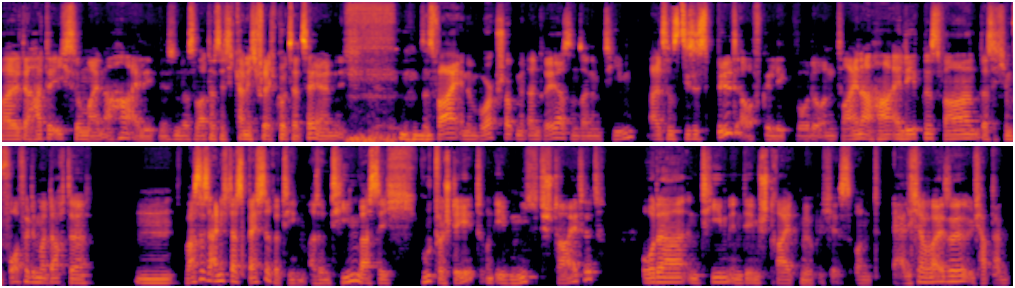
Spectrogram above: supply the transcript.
weil da hatte ich so mein Aha-Erlebnis und das war tatsächlich, kann ich vielleicht kurz erzählen. Ich, das war in einem Workshop mit Andreas und seinem Team, als uns dieses Bild aufgelegt wurde und mein Aha-Erlebnis war, dass ich im Vorfeld immer dachte, mh, hm, was ist eigentlich das bessere Team? Also ein Team, was sich gut versteht und eben nicht streitet oder ein Team, in dem Streit möglich ist. Und ehrlicherweise, ich habe da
